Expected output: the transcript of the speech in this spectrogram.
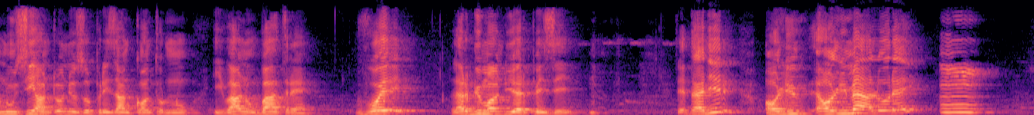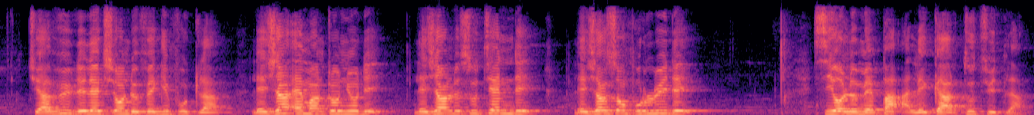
nous, si Antonio se présente contre nous, il va nous battre. Hein. Vous voyez l'argument du RPC C'est-à-dire, on lui, on lui met à l'oreille, hmm, tu as vu l'élection de Fegui Foot là, les gens aiment Antonio D, les gens le soutiennent D, les gens sont pour lui D. Si on ne le met pas à l'écart tout de suite là,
